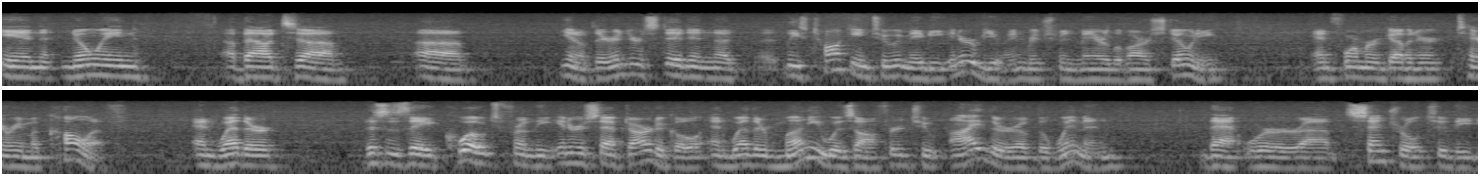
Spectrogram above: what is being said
in knowing about uh, you know, they're interested in uh, at least talking to and maybe interviewing Richmond Mayor LeVar Stoney and former Governor Terry McAuliffe, and whether this is a quote from the Intercept article, and whether money was offered to either of the women that were uh, central to the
